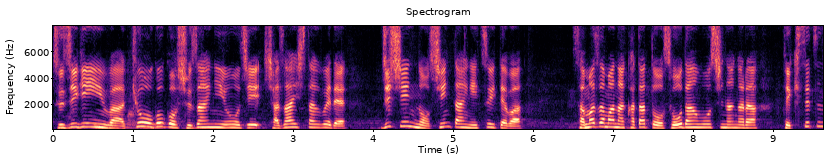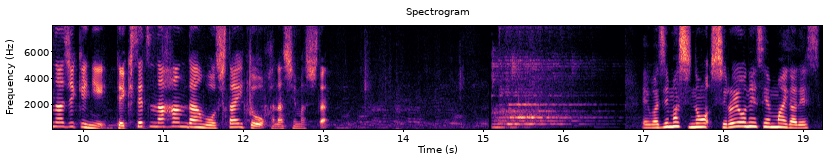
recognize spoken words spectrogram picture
辻議員は今日午後取材に応じ謝罪した上で、自身の身体については、様々な方と相談をしながら、適切な時期に適切な判断をしたいと話しました。輪島市の白米千枚田です。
